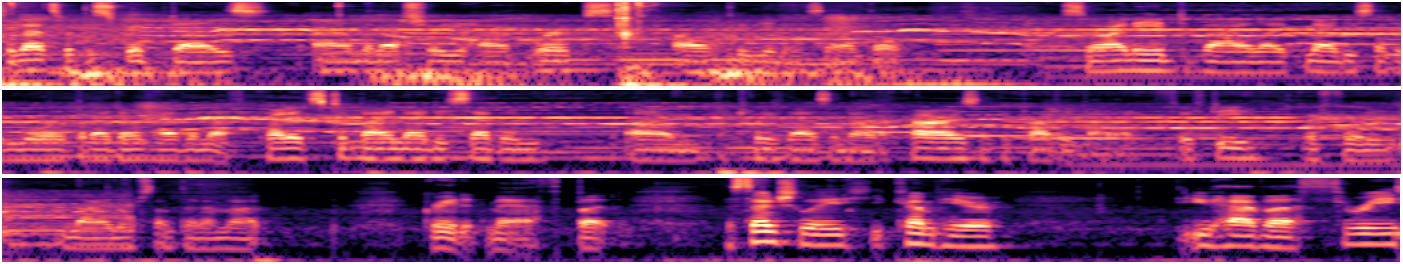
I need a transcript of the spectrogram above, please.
So that's what the script does um, and I'll show you how it works. I'll give you an example. So I need to buy like 97 more, but I don't have enough credits to buy 97 um, $20,000 cars. I could probably buy like 50 or 49 or something. I'm not great at math, but essentially you come here, you have a three,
